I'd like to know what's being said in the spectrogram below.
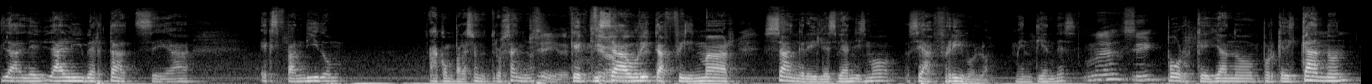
la, la libertad se ha expandido a comparación de otros años, Sí, que quizá ahorita filmar sangre y lesbianismo sea frívolo, ¿me entiendes? Eh, sí, Porque ya no, porque el canon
